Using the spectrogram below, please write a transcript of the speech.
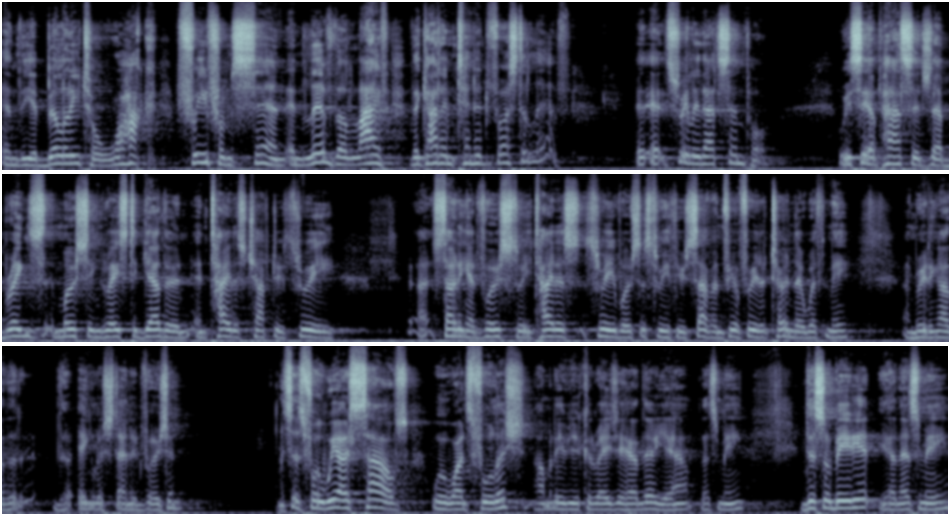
and the ability to walk free from sin and live the life that God intended for us to live. It's really that simple. We see a passage that brings mercy and grace together in, in Titus chapter 3, uh, starting at verse 3. Titus 3, verses 3 through 7. Feel free to turn there with me. I'm reading out of the, the English Standard Version. It says, For we ourselves were once foolish. How many of you could raise your hand there? Yeah, that's me. Disobedient? Yeah, that's me.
